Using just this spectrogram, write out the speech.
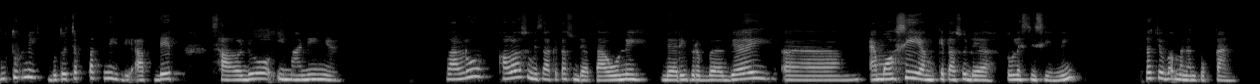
butuh nih, butuh cepat nih diupdate saldo imaninya. Lalu kalau semisal kita sudah tahu nih dari berbagai um, emosi yang kita sudah tulis di sini, kita coba menentukan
